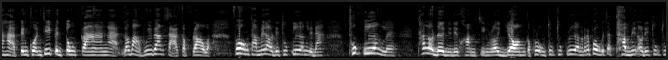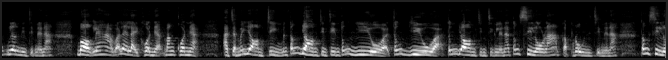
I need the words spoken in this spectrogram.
นะคะเป็นคนที่เป็นตรงกลางอะระหว่างผู้พิพากษากับเราอะพระองค์ทำให้เราได้ทุกเรื่องเลยนะ ทุกเรื่องเลย ถ้าเราเดินอยู่ในความจริง เรายอมกับพระองค์ทุก ๆ เรื่องแล้วพระองค์ก็จะทำให้เราได้ทุก ๆ เรื่องจริงๆเลยนะ บอกเลยค่ะว่าหลาย ๆ คนเนี่ยบางคนเนี่ยอาจจะไม่ยอมจริง มันต้องยอมจริง ๆ ต้องยิวอะต้องยิวอะต้องยอมจริง ๆ เลยนะ ต้องศิโรราบกับพระองค์จริงๆเลยนะ ต้องศิโร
